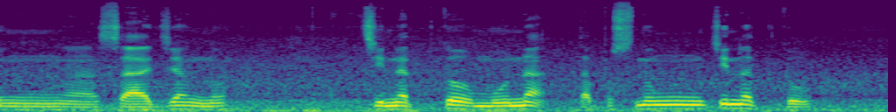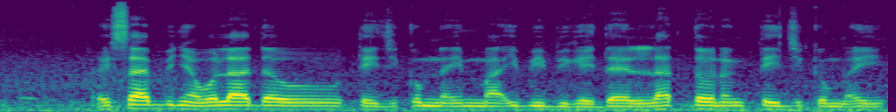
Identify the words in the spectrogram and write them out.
yung ah, sadyang, no? Chinat ko muna. Tapos nung chinat ko, ay sabi niya wala daw Tejicom na maibibigay dahil lahat daw ng Tejicom ay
